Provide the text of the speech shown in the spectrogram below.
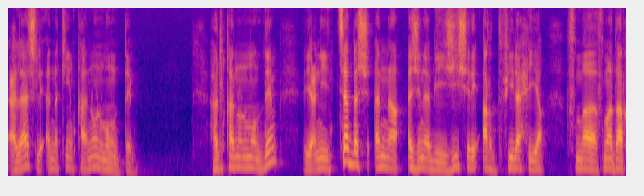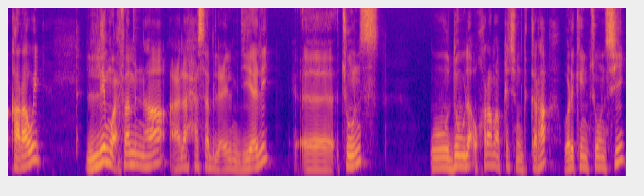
علاش؟ لأن كاين قانون منظم. هذا القانون المنظم يعني حتى باش أن أجنبي يجي يشري أرض فلاحية في مدار قروي اللي معفى منها على حسب العلم ديالي آه تونس ودولة أخرى ما بقيتش نذكرها ولكن تونسي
